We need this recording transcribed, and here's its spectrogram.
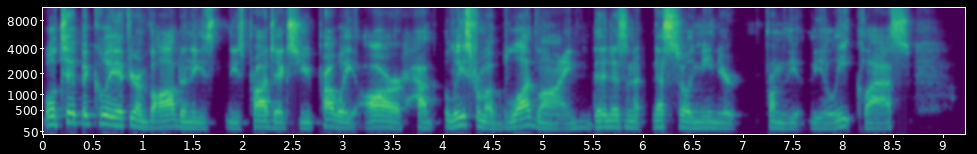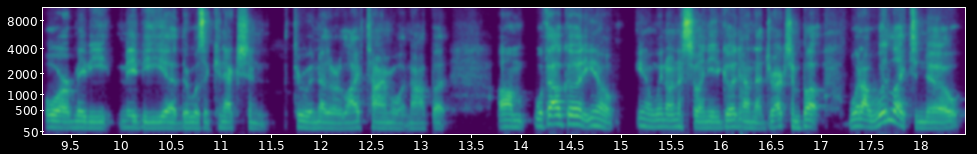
well, typically, if you're involved in these these projects, you probably are have at least from a bloodline. That doesn't necessarily mean you're from the the elite class, or maybe maybe uh, there was a connection through another lifetime or whatnot. But um, without good, you know, you know, we don't necessarily need to go down that direction. But what I would like to know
